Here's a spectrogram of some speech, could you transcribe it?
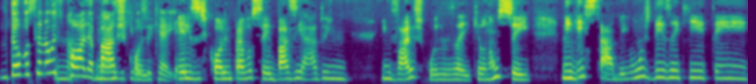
Então você não escolhe não, a base escolhe. que você quer ir. Eles escolhem para você baseado em, em várias coisas aí que eu não sei. Ninguém sabe. Uns dizem que tem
